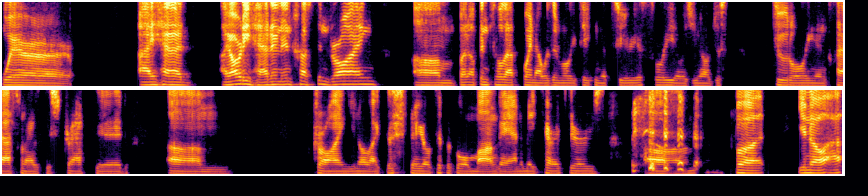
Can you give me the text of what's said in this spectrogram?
where I had I already had an interest in drawing, um, but up until that point, I wasn't really taking it seriously. It was, you know, just doodling in class when I was distracted, um, drawing, you know, like the stereotypical manga anime characters. Um, but you know, I,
